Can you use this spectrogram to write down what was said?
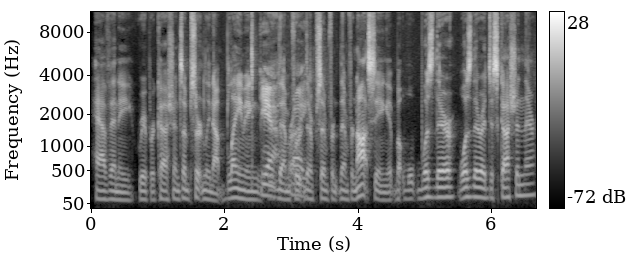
have any repercussions? I'm certainly not blaming yeah, them, right. for, them, for, them for not seeing it, but was there was there a discussion there?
